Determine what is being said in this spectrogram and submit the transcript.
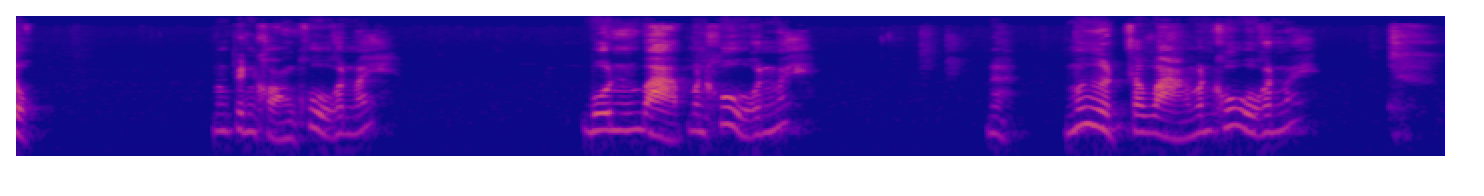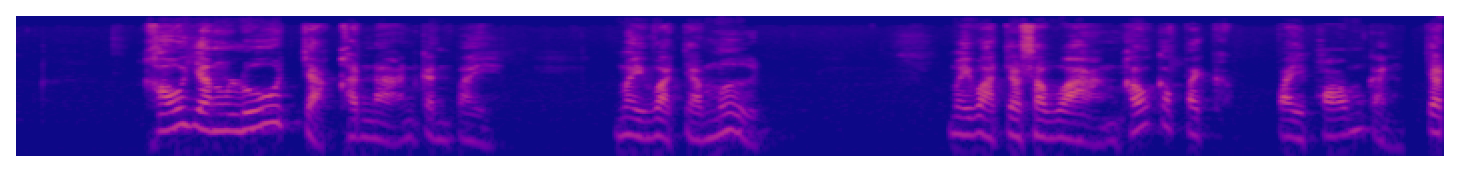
สุข มันเป็นของคู่กันไหม บุญบาปมันคู่กันไหมนะมืดสว่างมันคู่กันไหม เขายังรู้จักขนานกันไป ไม่ว่าจะมืด ไม่ว่าจะสว่าง เขาก็ไปไปพร้อมกัน จะ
